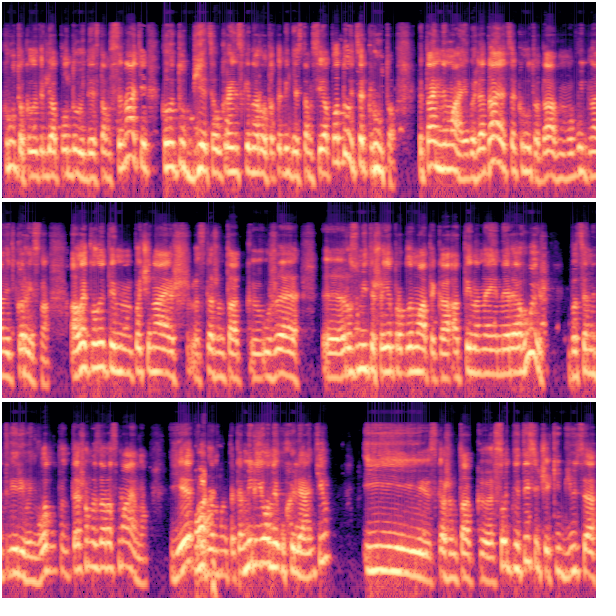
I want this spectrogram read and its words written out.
круто, коли тобі аплодують десь там в сенаті, коли тут б'ється український народ, а тобі десь там всі аплодують. Це круто. Питань немає. Виглядає це круто, да, мабуть, навіть корисно. Але коли ти починаєш, скажімо так, уже е, розуміти, що є проблематика, а ти на неї не реагуєш, бо це не твій рівень. От те, що ми зараз маємо. Є проблематика, мільйони ухилянтів і, скажімо так, е, сотні тисяч, які б'ються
